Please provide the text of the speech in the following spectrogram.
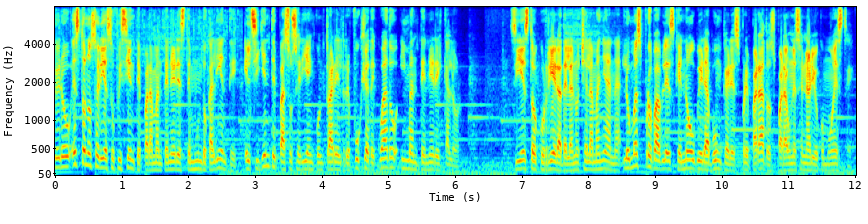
Pero esto no sería suficiente para mantener este mundo caliente. El siguiente paso sería encontrar el refugio adecuado y mantener el calor. Si esto ocurriera de la noche a la mañana, lo más probable es que no hubiera búnkeres preparados para un escenario como este.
